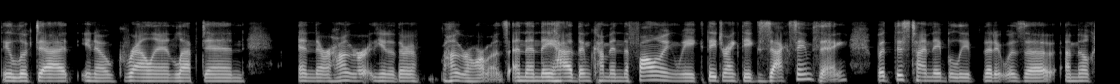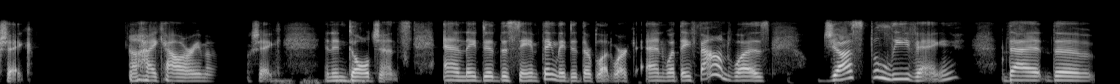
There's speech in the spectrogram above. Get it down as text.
they looked at, you know, ghrelin, leptin, and their hunger, you know, their hunger hormones. And then they had them come in the following week. They drank the exact same thing, but this time they believed that it was a, a milkshake, a high calorie milkshake, an indulgence. And they did the same thing. They did their blood work. And what they found was just believing that the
